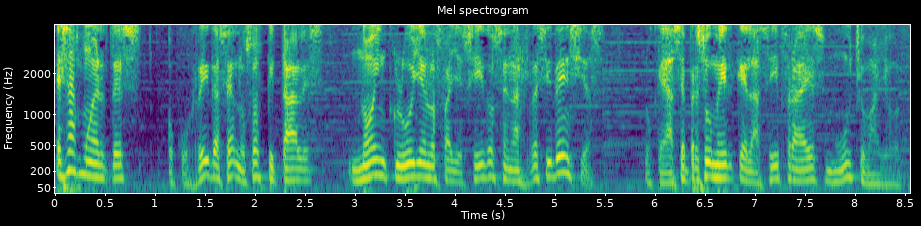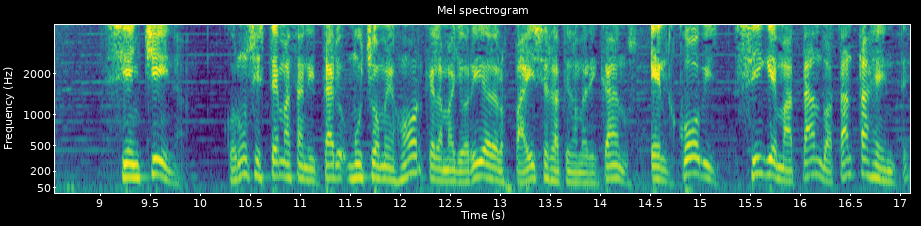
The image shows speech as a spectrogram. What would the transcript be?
Esas muertes ocurridas en los hospitales no incluyen los fallecidos en las residencias, lo que hace presumir que la cifra es mucho mayor. Si en China, con un sistema sanitario mucho mejor que la mayoría de los países latinoamericanos, el COVID sigue matando a tanta gente,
